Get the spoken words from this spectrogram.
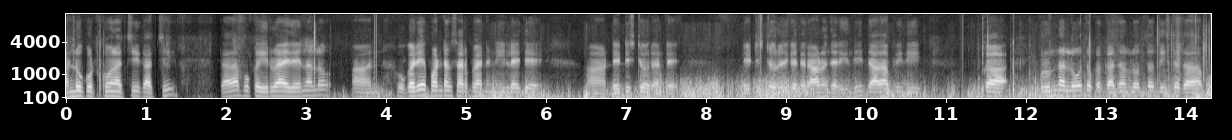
అండు కొట్టుకొని వచ్చి వచ్చి దాదాపు ఒక ఇరవై ఐదు ఏళ్ళలో ఒకటే పంటకు సరిపోయిన నీళ్ళు అయితే డెడ్ స్టోర్ అంటే డెడ్ స్టోరేజ్కి అయితే రావడం జరిగింది. దాదాపు ఇది ఒక ఇప్పుడున్న లోతు ఒక గజం లోతుతో తీస్తే దాదాపు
